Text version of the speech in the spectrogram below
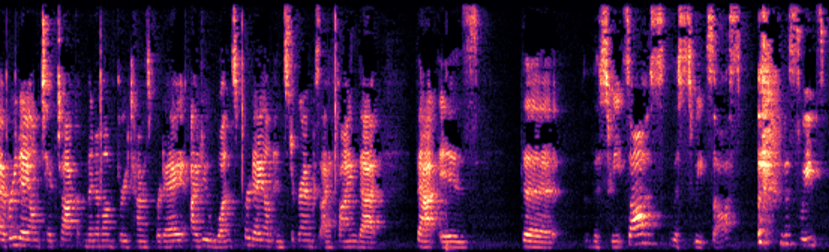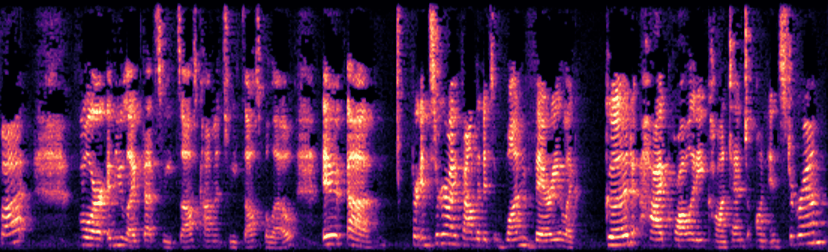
every day on TikTok, minimum three times per day. I do once per day on Instagram because I find that that is the the sweet sauce, the sweet sauce, the sweet spot for if you like that sweet sauce, comment sweet sauce below. It, um, for Instagram, I found that it's one very like good, high quality content on Instagram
